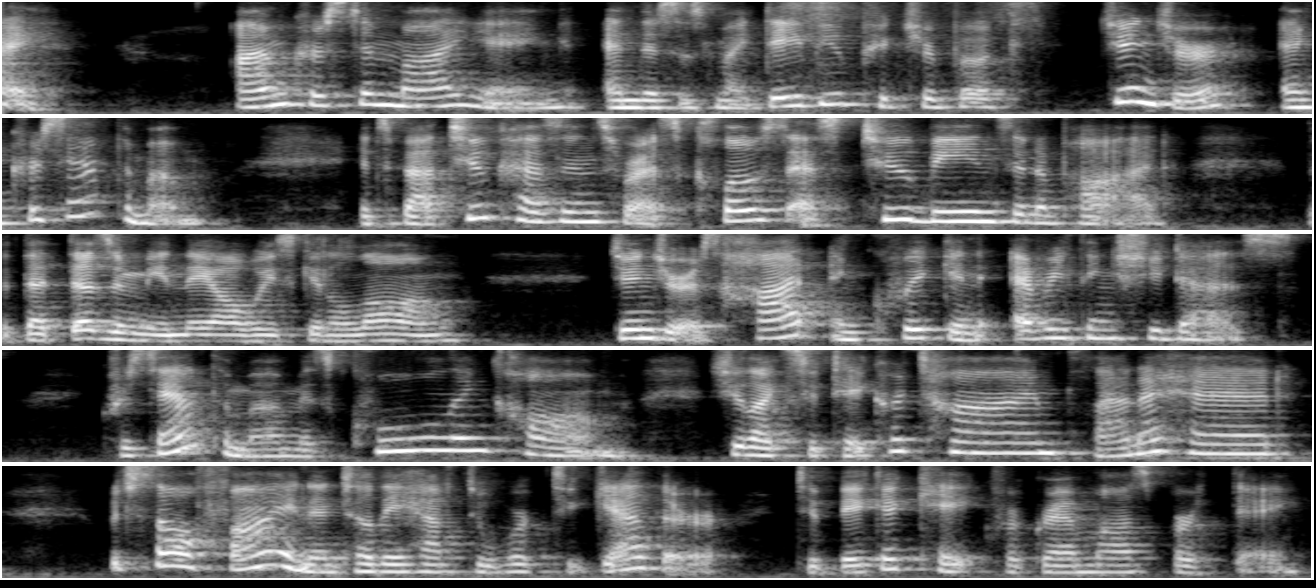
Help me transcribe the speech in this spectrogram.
Hi, I'm Kristen Mai Giang, and this is my debut picture book, Ginger and Chrysanthemum. It's about two cousins who are as close as two beans in a pod, but that doesn't mean they always get along. Ginger is hot and quick in everything she does. Chrysanthemum is cool and calm. She likes to take her time, plan ahead, which is all fine until they have to work together to bake a cake for Grandma's birthday.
